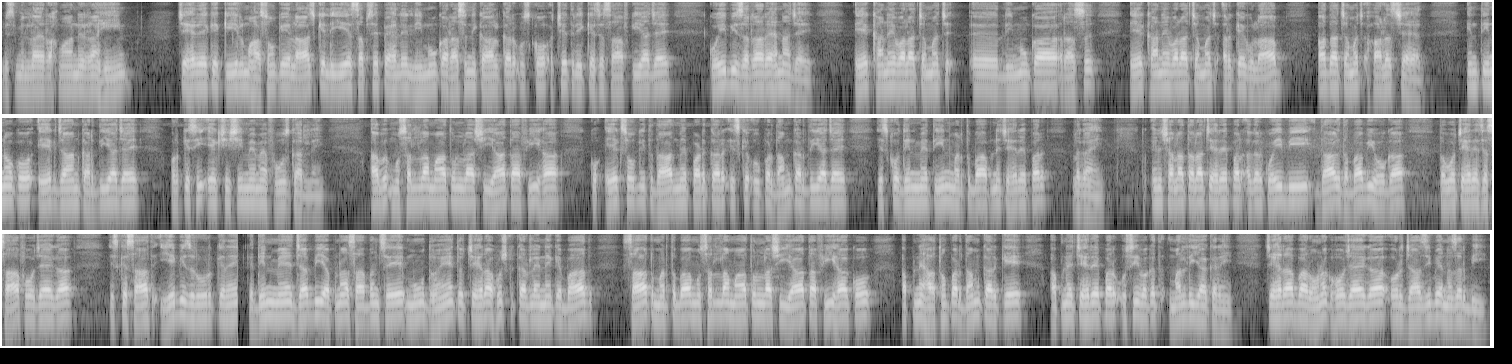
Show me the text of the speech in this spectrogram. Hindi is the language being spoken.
बिसमीम चेहरे के कील महासों के इलाज के लिए सबसे पहले लीमू का रस निकाल कर उसको अच्छे तरीके से साफ़ किया जाए, कोई भी ज़र्रा रह ना जाए। एक खाने वाला चम्मच लीमू का रस, एक खाने वाला चम्मच अरके गुलाब, आधा चम्मच हालस शहद। इन तीनों को एक जान कर दिया जाए और किसी एक शीशी में महफूज कर लें। अब मुसल्ला मातुल्ला फ़ीहा को एक सौ की तादाद में पढ़कर इसके ऊपर दम कर दिया जाए, इसको दिन में तीन मरतबा अपने चेहरे पर लगाएँ। तो इन ताला चेहरे पर अगर कोई भी दाग धब्बा भी होगा तो वो चेहरे से साफ़ हो जाएगा। इसके साथ ये भी ज़रूर करें कि दिन में जब भी अपना साबन से मुँह धोएँ तो चेहरा खुश्क कर लेने के बाद सात मरतबा मुसलमातुल्ला शियाता फ़ीहा को अपने हाथों पर दम करके अपने चेहरे पर उसी वक्त मल लिया करें। चेहरा बारौनक हो जाएगा और जाजिब नज़र भी।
